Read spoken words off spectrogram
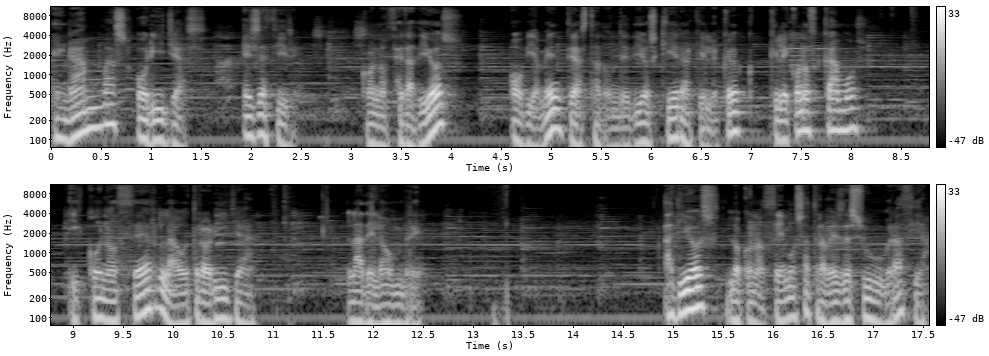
en ambas orillas, es decir, conocer a Dios, obviamente hasta donde Dios quiera que le, que le conozcamos, y conocer la otra orilla, la del hombre. A Dios lo conocemos a través de su gracia.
